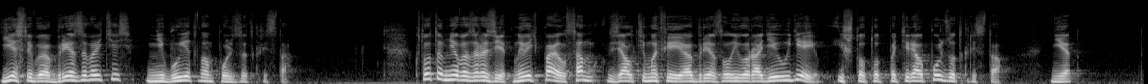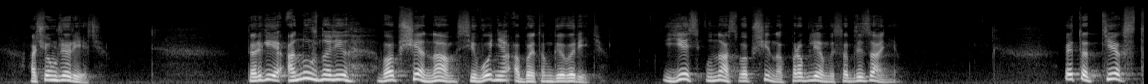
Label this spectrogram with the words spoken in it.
Если вы обрезываетесь, не будет вам пользы от Христа. Кто-то мне возразит, но ведь Павел сам взял Тимофея и обрезал его ради иудеев, и что, тот потерял пользу от Христа? Нет. О чем же речь? Дорогие, а нужно ли вообще нам сегодня об этом говорить? Есть у нас в общинах проблемы с обрезанием. Этот текст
